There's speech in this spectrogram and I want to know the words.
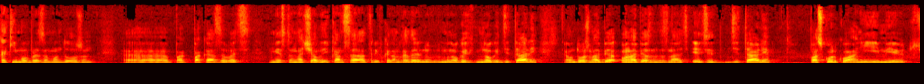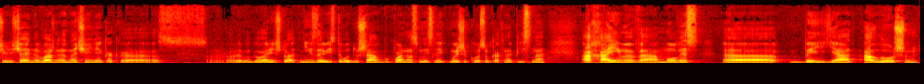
каким образом он должен показывать место начала и конца отрывка там, так далее. Ну, много, много деталей. Он, должен, он обязан знать эти детали, поскольку они имеют чрезвычайно важное значение, как э, Рэбе говорит, что от них зависит его душа в буквальном смысле, к мыши косу, как написано, Ахаим ва мовес э, бейяд алошин,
